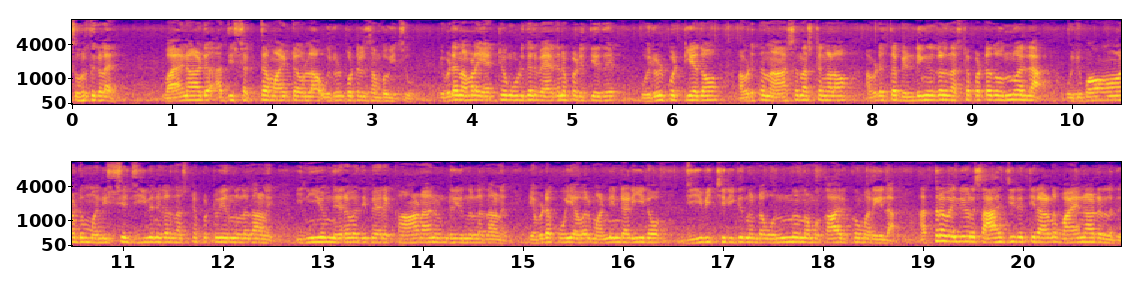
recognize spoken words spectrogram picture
സുഹൃത്തുക്കളെ വയനാട് അതിശക്തമായിട്ടുള്ള ഉരുൾപൊട്ടൽ സംഭവിച്ചു. ഇവിടെ നമ്മളെ ഏറ്റവും കൂടുതൽ വേദനപ്പെടുത്തിയത് ഉരുൾപൊട്ടിയതോ അവിടുത്തെ നാശനഷ്ടങ്ങളോ അവിടുത്തെ ബിൽഡിങ്ങുകൾ നഷ്ടപ്പെട്ടതോ ഒന്നുമല്ല ഒരുപാട് മനുഷ്യ ജീവനുകൾ നഷ്ടപ്പെട്ടു എന്നുള്ളതാണ്. ഇനിയും നിരവധി പേരെ കാണാനുണ്ട് എന്നുള്ളതാണ്. എവിടെ പോയി അവർ മണ്ണിന്റെ അടിയിലോ ജീവിച്ചിരിക്കുന്നുണ്ടോ ഒന്നും നമുക്ക് ആർക്കും അറിയില്ല. അത്ര വലിയൊരു സാഹചര്യത്തിലാണ് വയനാടുള്ളത്.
